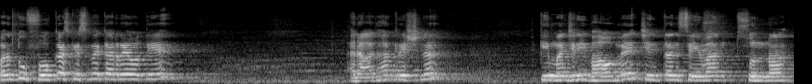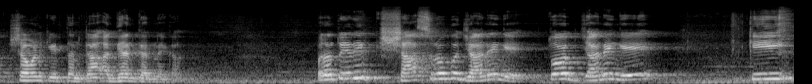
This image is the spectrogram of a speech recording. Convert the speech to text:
परंतु फोकस किसमें कर रहे होते हैं? राधा कृष्ण की मंजरी भाव में चिंतन, सेवन, सुनना, श्रवण, कीर्तन का अध्ययन करने का। परंतु यदि शास्त्रों को जानेंगे तो आप जानेंगे कि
